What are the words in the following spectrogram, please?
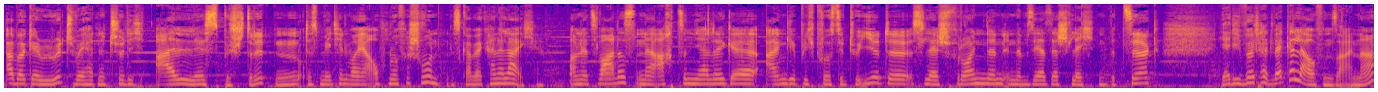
Aber Gary Ridgway hat natürlich alles bestritten. Das Mädchen war ja auch nur verschwunden. Es gab ja keine Leiche. Und jetzt war das eine 18-jährige, angeblich Prostituierte slash Freundin in einem sehr, sehr schlechten Bezirk. Ja, die wird halt weggelaufen sein, ne?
